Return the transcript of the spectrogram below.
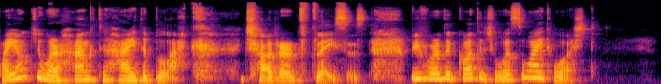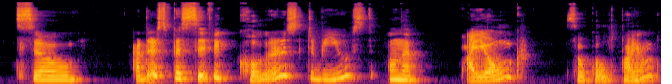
Pająki were hung to hide the black, charred places before the cottage was whitewashed. So are there specific colors to be used on a pająk, so-called pająk?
